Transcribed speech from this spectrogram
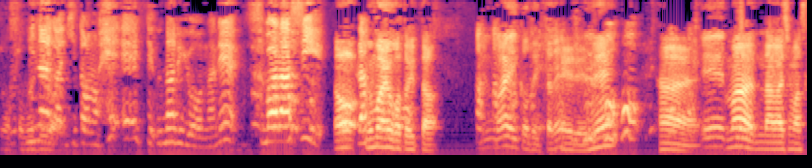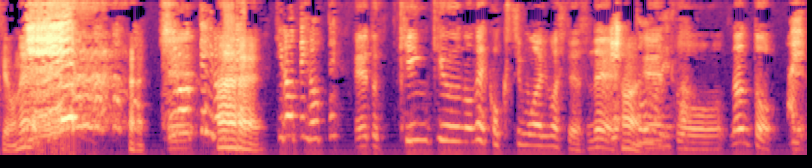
あのそのみんなが人のへーってうなるようなね、素晴らしい。あ、うまいこと言た。った。うまいこと言ったね。えでね。はい。えーとまあ、流しますけどね。拾って拾ってはい。拾って拾って。えっ、と、緊急のね、告知もありましてですね、え、はいえっ、どうぞですか？と、なんと、はいえっ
